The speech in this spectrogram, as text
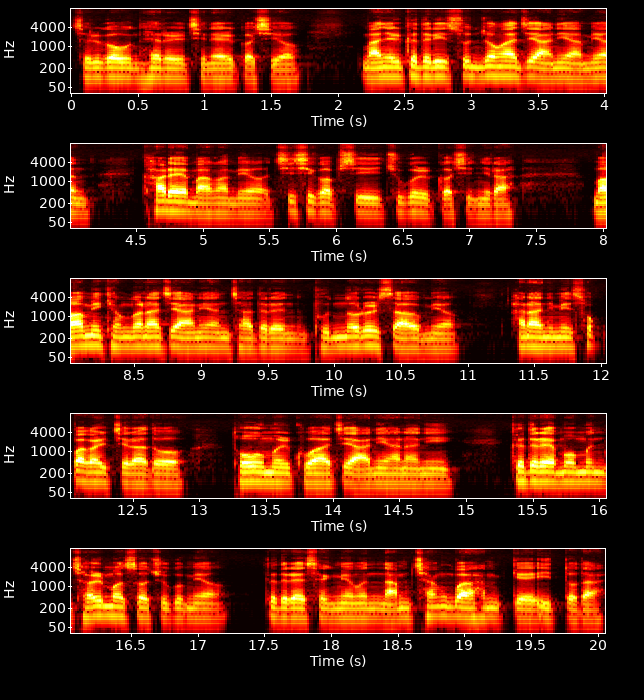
즐거운 해를 지낼 것이요. 만일 그들이 순종하지 아니하면 칼에 망하며 지식 없이 죽을 것이니라. 마음이 경건하지 아니한 자들은 분노를 쌓으며 하나님이 속박할지라도 도움을 구하지 아니하나니 그들의 몸은 젊어서 죽으며 그들의 생명은 남창과 함께 있도다.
